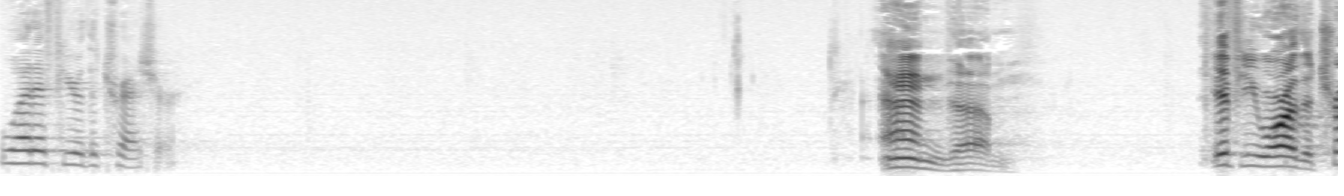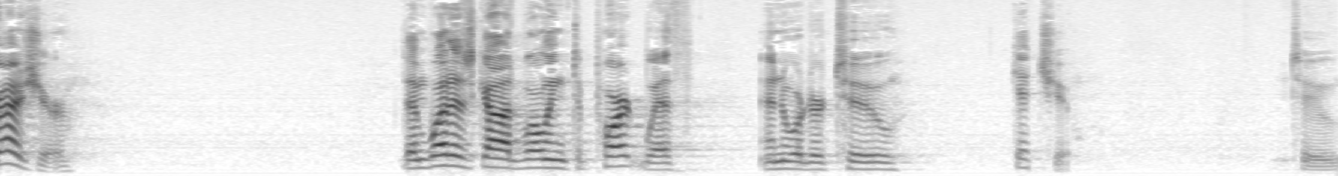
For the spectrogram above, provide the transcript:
What if you're the treasure? And um, if you are the treasure, then what is God willing to part with in order to get you, to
